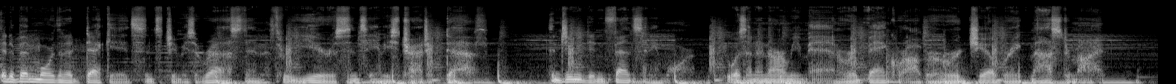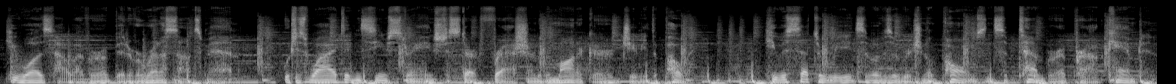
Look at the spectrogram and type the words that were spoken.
It had been more than a decade since Jimmy's arrest and three years since Amy's tragic death. And Jimmy didn't fence anymore. He wasn't an army man or a bank robber or a jailbreak mastermind. He was, however, a bit of a renaissance man, which is why it didn't seem strange to start fresh under the moniker Jimmy the Poet. He was set to read some of his original poems in September at Proud Camden,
